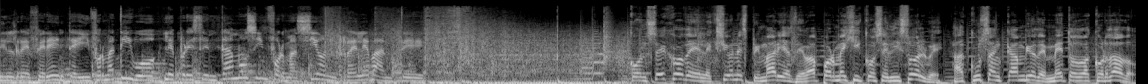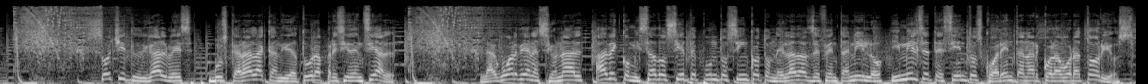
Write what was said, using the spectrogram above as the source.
el referente informativo le presentamos información relevante. Consejo de Elecciones Primarias de Va por México se disuelve. Acusan cambio de método acordado. Xochitl Galvez buscará la candidatura presidencial. La Guardia Nacional ha decomisado 7.5 toneladas de fentanilo y 1.740 narcolaboratorios.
